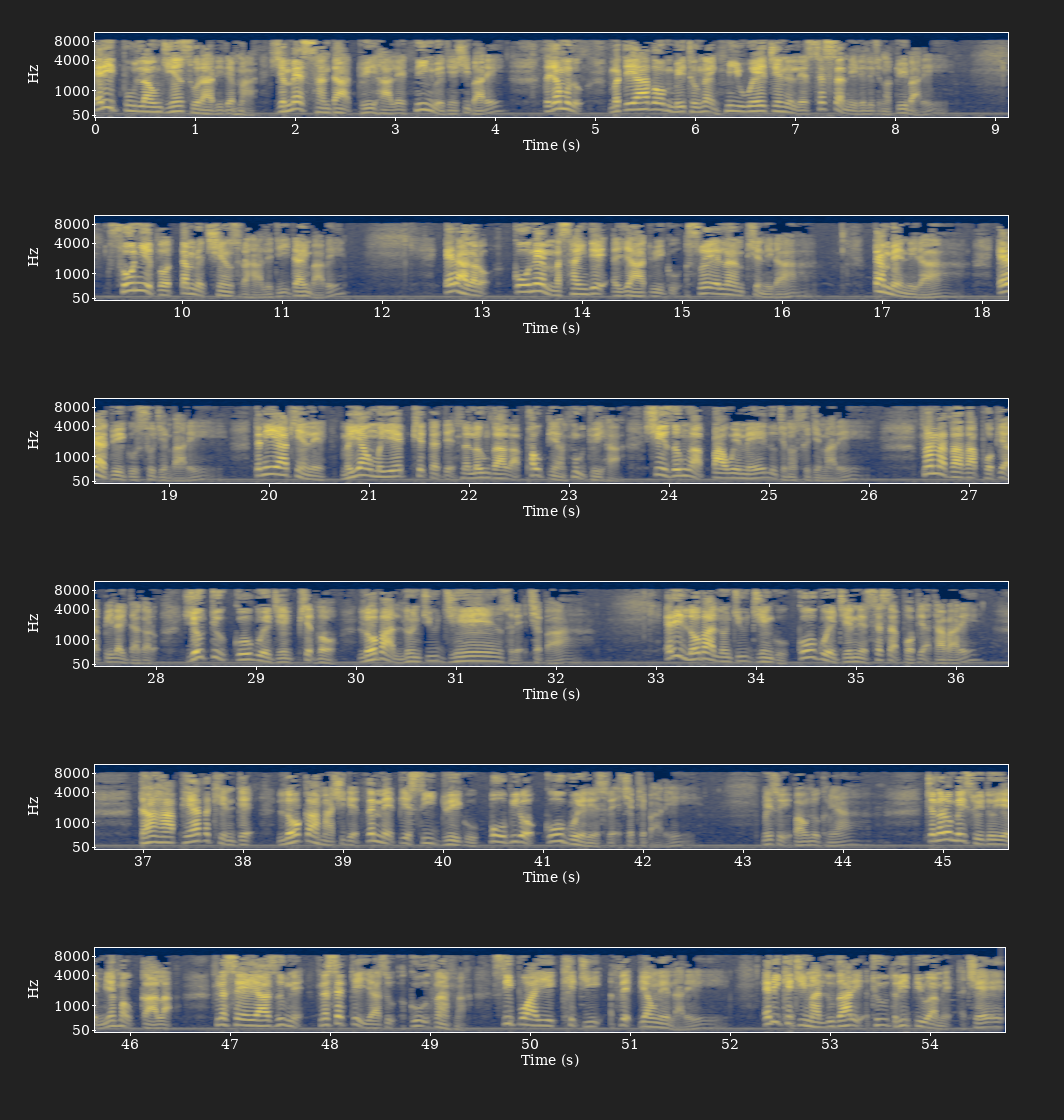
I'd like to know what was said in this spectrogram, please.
အဲ့ဒီပူလောင်ခြင်းဆိုတာဒီထဲမှာယမက်ဆန္ဒတွေဟာလည်းနှီးနွယ်ခြင်းရှိပါတယ်ဒါကြောင့်မလို့မတရားသောမေထုံ၌မှီဝဲခြင်းနဲ့လည်းဆက်ဆက်နေတယ်လို့ကျွန်တော်တွေးပါတယ် ဆိုးညစ်သောတတ်မဲ့ခြင်းဆိုတာဟာလေဒီအတိုင်းပါပဲအဲ့ဒါကတော့ကိုယ်နဲ့မဆိုင်တဲ့အရာတွေကိုအစွဲအလန့်ဖြစ်နေတာတတ်မဲ့နေတာအဲ့ဒါတွေကိုဆိုကျင်ပါတယ်တနည်းအားဖြင့်လေမရောက်မရဲဖြစ်တတ်တဲ့နှလုံးသားကဖောက်ပြန်မှုတွေဟာရှေ့ဆုံးကပါဝင်မယ်လို့ကျွန်တော်ဆိုချင်ပါတယ်မှတ်မှတ်သားသားဖော်ပြပေးလိုက်တာကတော့ရုပ်တုကိုးကွယ်ခြင်းဖြစ်သောလောဘလွန်ကျူးခြင်းဆိုတဲ့အချက်ပါအဲ့ဒီလောဘလွန်ကျူးခြင်းကိုကိုးကွယ်ခြင်းနဲ့ဆက်ဆက်ဖော်ပြထားပါတယ် ဒါဟာဘုရားသခင်တဲ့လောကမှာရှိတဲ့သက်မဲ့ပစ္စည်းတွေကိုပို့ပြီးတော့ကိုးကွယ်တယ်ဆိုတဲ့အချက်ဖြစ်ပါတယ်မိတ်ဆွေအပေါင်းတို့ခမညာကျွန်တော်မိတ်ဆွေတို့ရဲ့မျက်မှောက်ကာလ20ရာစုနဲ့21ရာစုအကူအသန်းမှာစီးပွားရေးခေတ်ကြီးအသစ်ပြောင်းလဲလာတယ်အဲ့ဒီခေတ်ကြီးမှာလူသားတွေအထူးသတိပြုရမယ်အချက်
